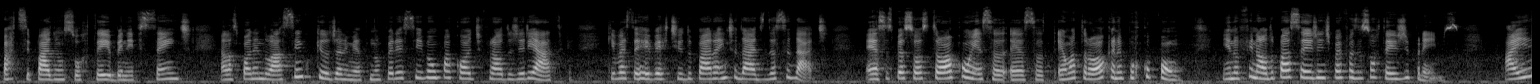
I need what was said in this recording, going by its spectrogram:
participar de um sorteio beneficente, elas podem doar 5 kg de alimento não perecível um pacote de fralda geriátrica, que vai ser revertido para entidades da cidade. Essas pessoas trocam essa, essa é uma troca né, por cupom. E no final do passeio a gente vai fazer sorteios de prêmios. Aí,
